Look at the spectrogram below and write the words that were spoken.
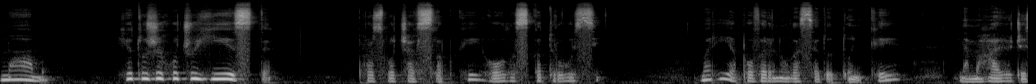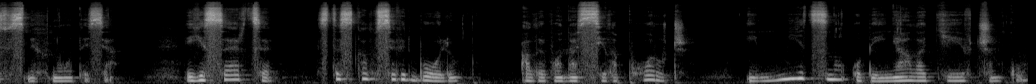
Мамо, я дуже хочу їсти, прозвучав слабкий голос Катрусі. Марія повернулася до доньки, намагаючись усміхнутися. Її серце стискалося від болю, але вона сіла поруч і міцно обійняла дівчинку.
